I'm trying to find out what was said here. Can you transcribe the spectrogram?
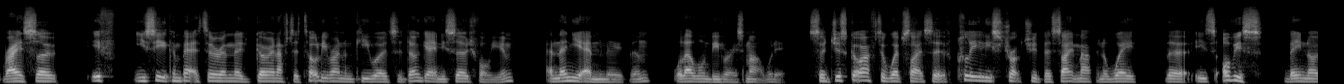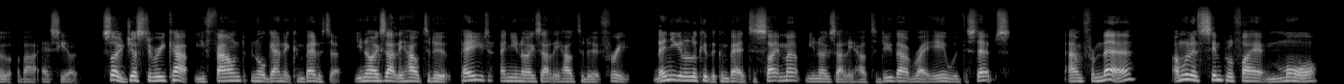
right? So if you see a competitor and they're going after totally random keywords that don't get any search volume, and then you emulate them, well, that wouldn't be very smart, would it? So just go after websites that have clearly structured their sitemap in a way that is obvious they know about SEO. So just to recap, you found an organic competitor. You know exactly how to do it paid and you know exactly how to do it free. Then you're going to look at the competitor sitemap. You know exactly how to do that right here with the steps. And from there, I'm going to simplify it more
